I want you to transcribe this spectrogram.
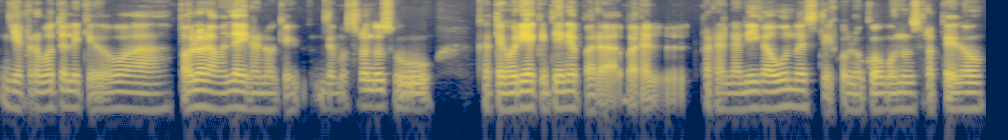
y el rebote le quedó a Pablo Lavandeira, ¿no? que demostrando su categoría que tiene para, para, para la Liga 1, este, colocó con un sorteo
